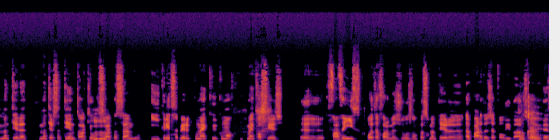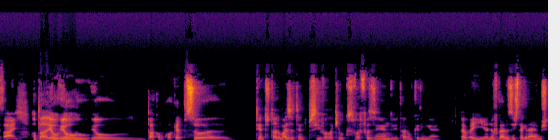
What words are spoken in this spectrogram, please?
manter manter-se atento àquilo uhum. que se uhum. vai passando e queria saber como é que, como, como é que vocês uh, fazem isso? Que plataformas usam para se manter uh, a par das atualidades okay. do design? Opa, eu, eu, eu pá, como qualquer pessoa, tento estar o mais atento possível àquilo que se vai fazendo e estar um bocadinho a, a, a navegar os Instagrams,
